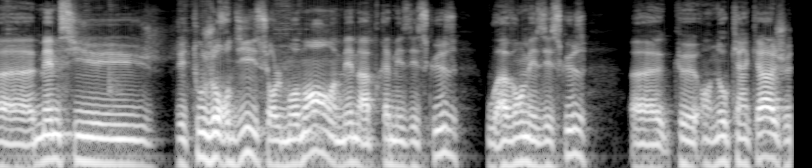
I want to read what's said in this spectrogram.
Euh, même si j'ai toujours dit sur le moment, même après mes excuses ou avant mes excuses, qu'en aucun cas je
